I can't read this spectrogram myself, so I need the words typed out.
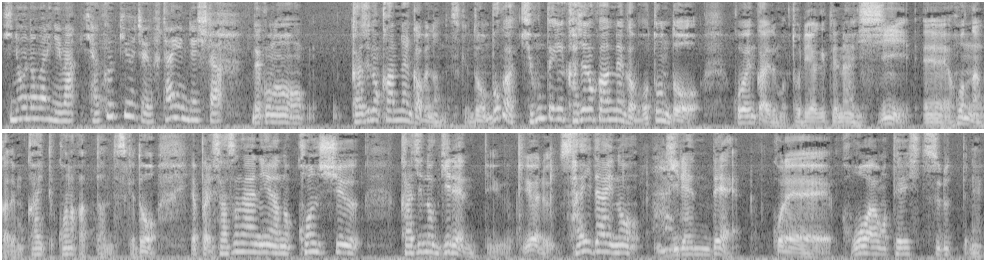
昨日の終値は192円でした。でこのカジノ関連株なんですけど僕は基本的にカジノ関連株ほとんど講演会でも取り上げてないし、えー本なんかでも書いてこなかったんですけどやっぱりさすがにあの今週カジノ議連っていういわゆる最大の議連で、これ法案を提出するってね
